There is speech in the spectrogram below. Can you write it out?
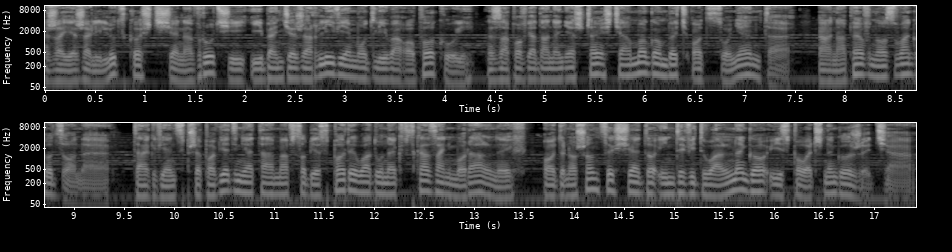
że jeżeli ludzkość się nawróci i będzie żarliwie modliła o pokój, zapowiadane nieszczęścia mogą być odsunięte, a na pewno złagodzone. Tak więc przepowiednia ta ma w sobie spory ładunek wskazań moralnych odnoszących się do indywidualnego i społecznego życia.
